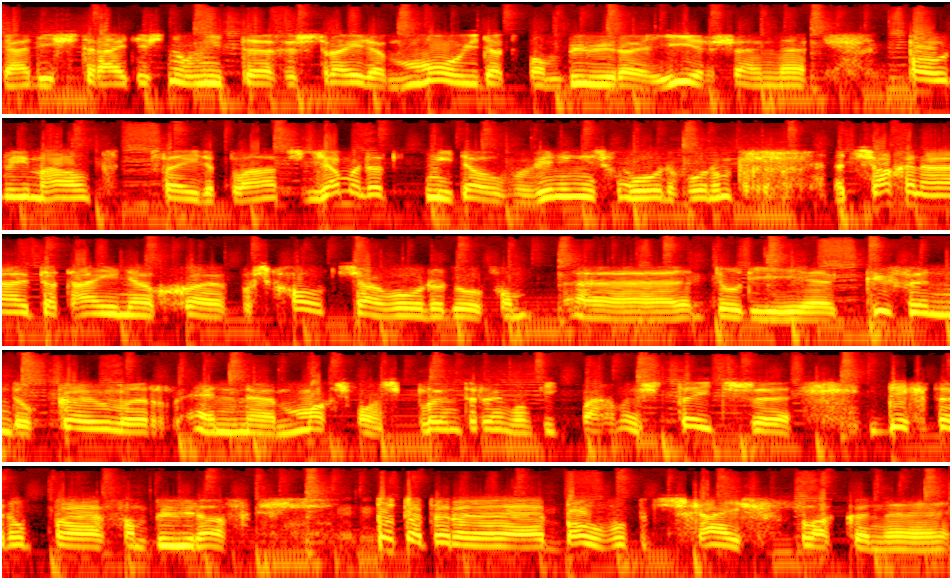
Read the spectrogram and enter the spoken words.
ja, die strijd is nog niet gestreden. Mooi dat Van Buren hier zijn podium haalt. Tweede plaats. Jammer dat het niet de overwinning is geworden voor hem. Het zag ernaar uit dat hij nog verschoten zou worden door, van, door die eh, Kuven, door Keuler en eh, Max van Splunteren. Want die kwamen steeds eh, dichter op eh, Van Buren af. Totdat er bovenop het schijfvlak een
